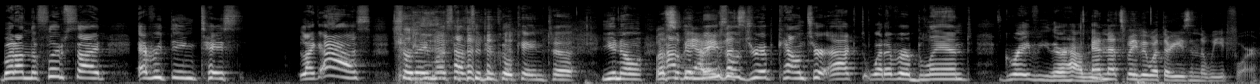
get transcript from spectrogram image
But on the flip side, everything tastes like ass, so they must have to do cocaine to, you know, Well, so have the yeah, maybe nasal that's- drip counteract whatever bland gravy they're having. and that's maybe what they're using the weed for.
